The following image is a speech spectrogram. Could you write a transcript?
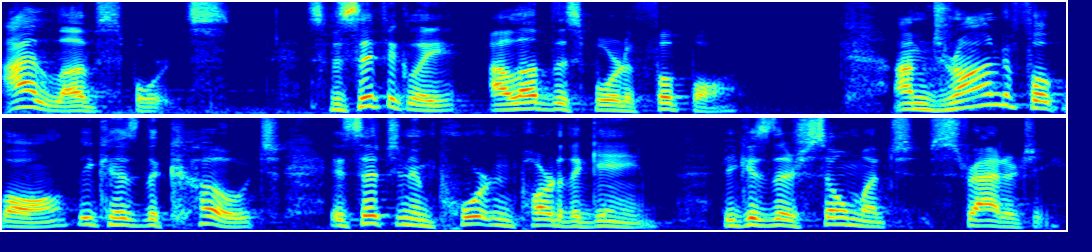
I love sports. Specifically, I love the sport of football. I'm drawn to football because the coach is such an important part of the game because there's so much strategy.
